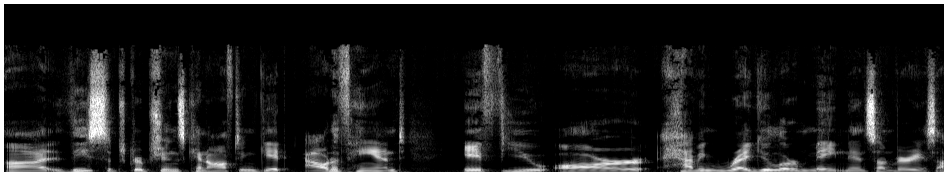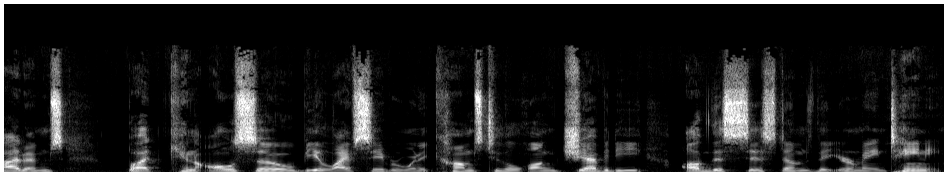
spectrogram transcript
Uh, these subscriptions can often get out of hand if you are having regular maintenance on various items, but can also be a lifesaver when it comes to the longevity of the systems that you're maintaining.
